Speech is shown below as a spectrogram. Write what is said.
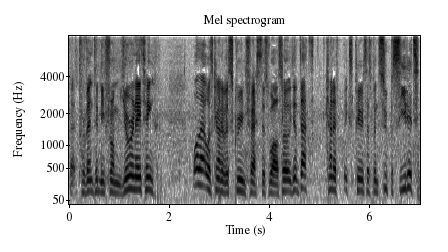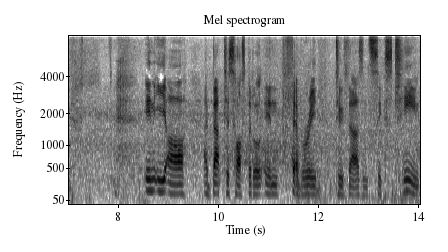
that prevented me from urinating. Well, that was kind of a scream fest as well. So that kind of experience has been superseded in ER at Baptist Hospital in February 2016.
